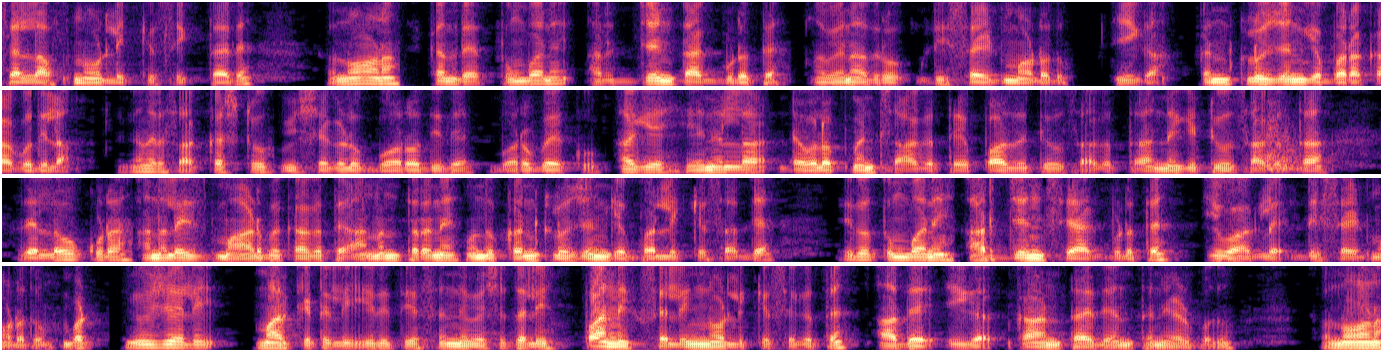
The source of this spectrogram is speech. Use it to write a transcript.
ಸೆಲ್ ಆಫ್ ನೋಡ್ಲಿಕ್ಕೆ ಸಿಗ್ತಾ ಇದೆ. ನೋಡೋಣ, ಯಾಕಂದ್ರೆ ತುಂಬಾನೇ ಅರ್ಜೆಂಟ್ ಆಗ್ಬಿಡುತ್ತೆ. ನಾವೇನಾದ್ರೂ ಡಿಸೈಡ್ ಮಾಡೋದು. ಈಗ ಕನ್ಕ್ಲೂಷನ್ಗೆ ಬರಕ್ ಆಗೋದಿಲ್ಲ ಯಾಕಂದ್ರೆ ಸಾಕಷ್ಟು ವಿಷಯಗಳು ಬರೋದಿದೆ, ಬರಬೇಕು. ಹಾಗೆ ಏನೆಲ್ಲ ಡೆವಲಪ್ಮೆಂಟ್ಸ್ ಆಗುತ್ತೆ ಪಾಸಿಟಿವ್ಸ್ ಆಗುತ್ತಾ ನೆಗೆಟಿವ್ಸ್ ಆಗುತ್ತಾ, ಅದೆಲ್ಲವೂ ಕೂಡ ಅನಲೈಸ್ ಮಾಡ್ಬೇಕಾಗುತ್ತೆ. ಅನಂತರನೇ ಒಂದು ಕನ್ಕ್ಲೂಷನ್ಗೆ ಬರ್ಲಿಕ್ಕೆ ಸಾಧ್ಯ. ಇದು ತುಂಬಾನೇ ಅರ್ಜೆನ್ಸಿ ಆಗ್ಬಿಡುತ್ತೆ, ಇವಾಗ್ಲೇ ಡಿಸೈಡ್ ಮಾಡೋದು. ಬಟ್ ಯೂಶಲಿ ಮಾರ್ಕೆಟ್ ಅಲ್ಲಿ ಈ ರೀತಿಯ ಸನ್ನಿವೇಶದಲ್ಲಿ ಪಾನಿಕ್ ಸೆಲ್ಲಿಂಗ್ ನೋಡ್ಲಿಕ್ಕೆ ಸಿಗುತ್ತೆ. ಅದೇ ಈಗ ಕಾಣ್ತಾ ಇದೆ ಅಂತಾನೆ ಹೇಳ್ಬೋದು. ನೋಡೋಣ.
